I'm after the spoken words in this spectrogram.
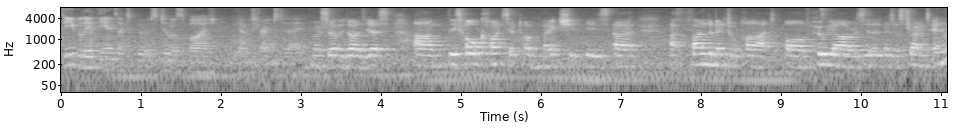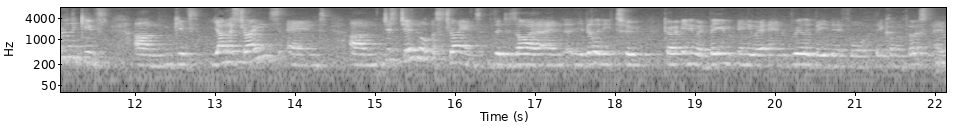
Do you believe the Anzac spirit still inspires young Australians today? Most certainly does, yes. Um, this whole concept of mateship is a, a fundamental part of who we are as, as Australians and really gives, um, gives young Australians and um, just general Australians the desire and the ability to go anywhere, be anywhere and really be there for their common person and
